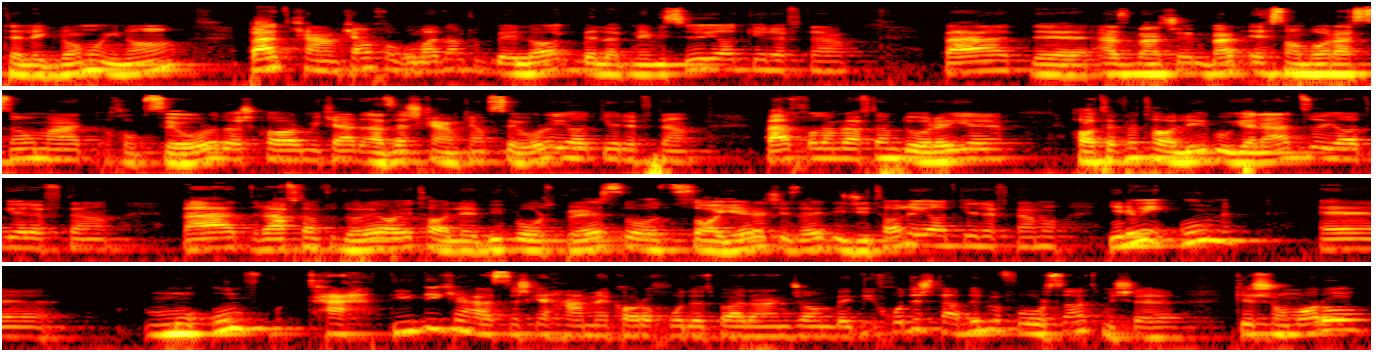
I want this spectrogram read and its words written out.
تلگرام و اینا. بعد کم کم خب اومدم تو blog blog نویسی رو یاد گرفتم. بعد از بچه بعد احسان وارسته اومد. خب SEO رو داشت کار می‌کرد. ازش کم کم SEO رو یاد گرفتم. بعد خودم رفتم دوره حاطف طالبی Google Ads رو یاد گرفتم. بعد رفتم تو دوره آقای طالبی وردپرس و سایر چیزهای دیجیتال یاد گرفتم و یعنی اون اون تهدیدی که هستش که همه کار خودت باید انجام بدی خودش تبدیل به فرصت میشه که شما رو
